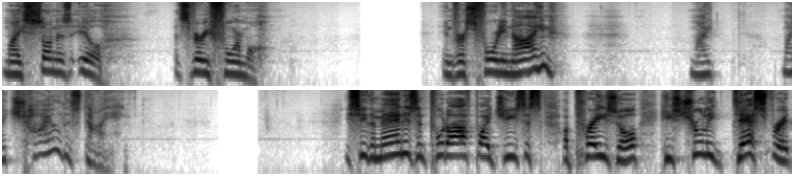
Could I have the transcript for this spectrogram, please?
my son is ill. That's very formal. In verse 49, my, my child is dying. You see, the man isn't put off by Jesus' appraisal. He's truly desperate.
